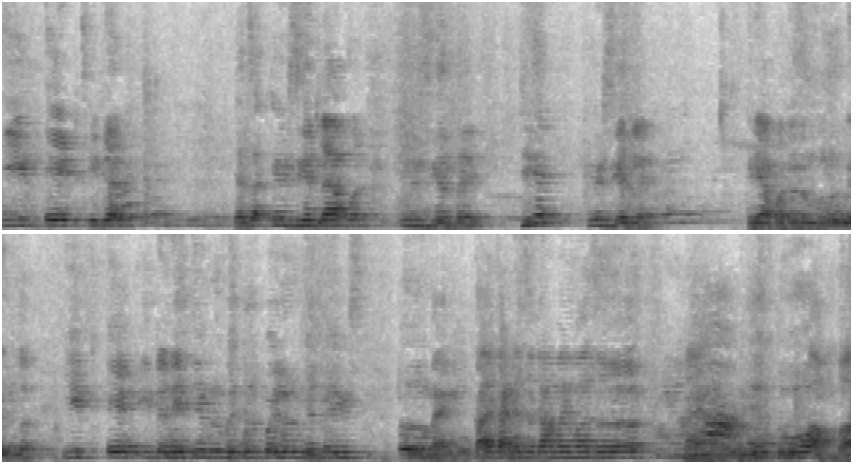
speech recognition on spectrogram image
इट एट इटन याचा इट्स घेतलाय आपण. इट्स घेतलंय. ठीक आहे? इट्स घेतलंय. क्रियापदाचं म्हणून घेतलं. इट एट इटन हे तीन रूप घेतलं. पहिलं रूप घेतलं इट्स अ मँगो काय खाण्याचं काम आहे माझं? नाही म्हणजे तो आंबा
